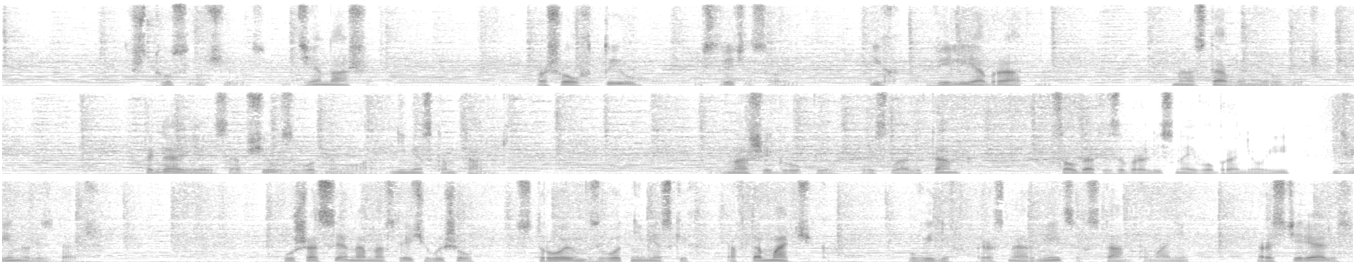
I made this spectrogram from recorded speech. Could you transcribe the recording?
Что случилось? Где наши? Пошел в тыл и встретил своих. Их вели обратно, на оставленный рубеж. Тогда я и сообщил взводному о немецком танке. Нашей группе прислали танк, солдаты забрались на его броню и двинулись дальше. У шоссе нам навстречу вышел строем взвод немецких автоматчиков. Увидев красноармейцев с танком, они растерялись,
